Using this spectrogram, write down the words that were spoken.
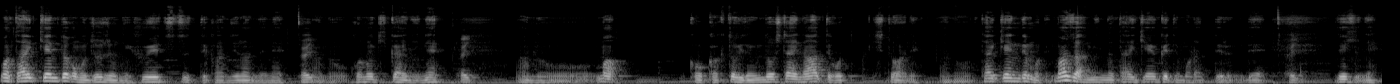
まあ、体験とかも徐々に増えつつって感じなんでね、はいあのこの機会にねはい。あのーまあこう格闘技で運動したいなってこ人はねあの体験でもねまずはみんな体験受けてもらってるんで、はい。ぜひね、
